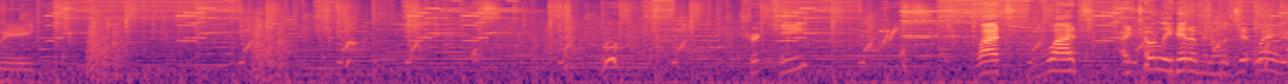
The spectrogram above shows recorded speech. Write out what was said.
We. Woo. Tricky. What? What? I totally hit him in a legit way.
